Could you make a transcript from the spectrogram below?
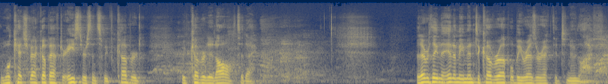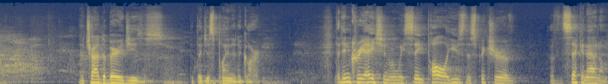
and we'll catch back up after Easter since we've covered, we've covered it all today. But everything the enemy meant to cover up will be resurrected to new life. They tried to bury Jesus, they just planted a garden. That in creation, when we see Paul use this picture of of the second Adam.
